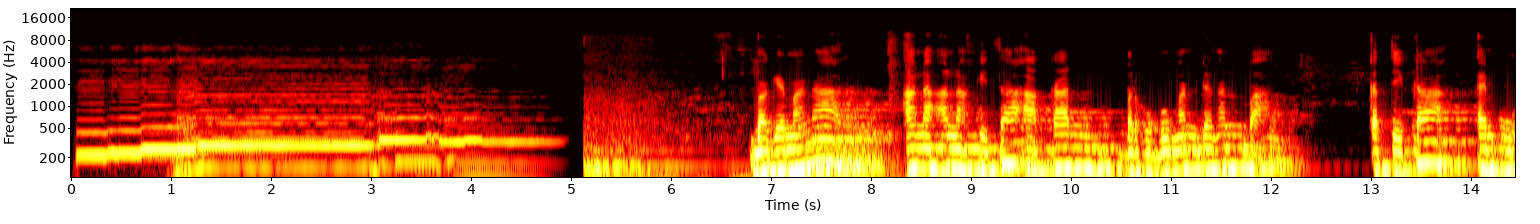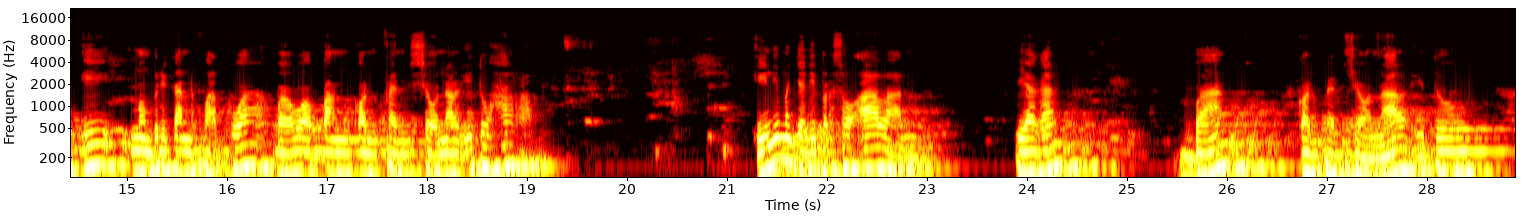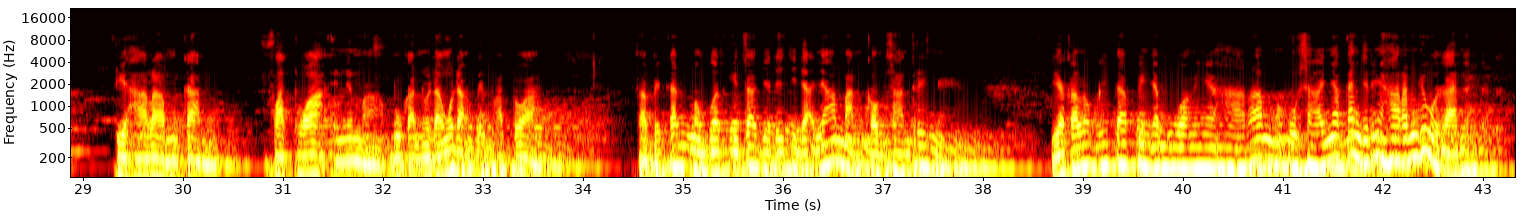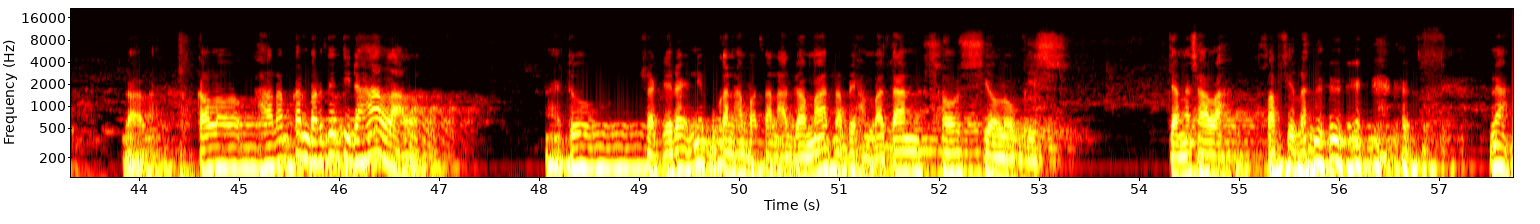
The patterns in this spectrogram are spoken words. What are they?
Bagaimana anak-anak kita akan berhubungan dengan bank ketika MUI memberikan fatwa bahwa bank konvensional itu haram. Ini menjadi persoalan, ya kan? Bank konvensional itu diharamkan. Fatwa ini mah bukan undang-undang tapi fatwa. Tapi kan membuat kita jadi tidak nyaman kaum santri nih ya kalau kita pinjam uangnya haram usahanya kan jadi haram juga kan? Nah, kalau haram kan berarti tidak halal. Nah itu saya kira ini bukan hambatan agama tapi hambatan sosiologis. Jangan salah tafsiran. Nah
